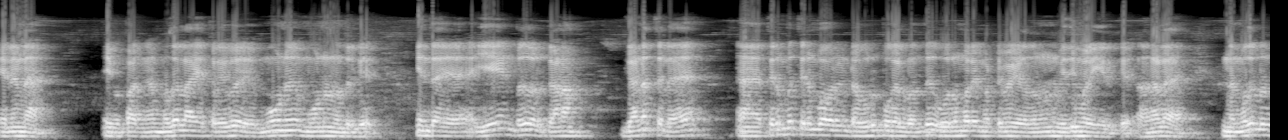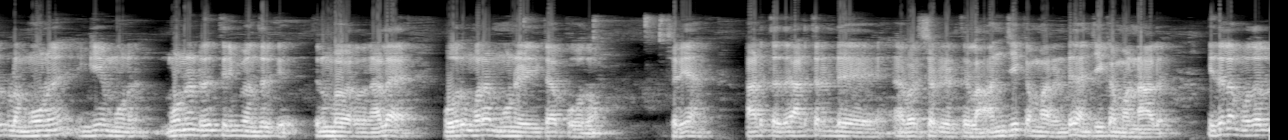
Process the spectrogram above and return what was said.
என்னென்ன? இப்போ பாருங்க முதல் ஆயத்தொலைவு மூணு மூணுன்னு வந்திருக்கு. இந்த ஏ என்பது ஒரு கணம். கணத்துல திரும்ப திரும்ப வருகின்ற உறுப்புகள் வந்து ஒரு முறை மட்டுமே எழுதணும்னு விதிமுறை இருக்கு. அதனால இந்த முதல் உறுப்புல மூணு இங்கேயும் மூணு. மூணுன்றது திரும்பி வந்திருக்கு. திரும்ப வர்றதுனால ஒரு முறை மூணு எழுதிட்டா போதும். சரியா? அடுத்தது அடுத்த ரெண்டு அஹ், வரிசையோடு எடுத்துக்கலாம். அஞ்சு கம்மா ரெண்டு அஞ்சு கம்மா நாலு. இதில் முதல்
